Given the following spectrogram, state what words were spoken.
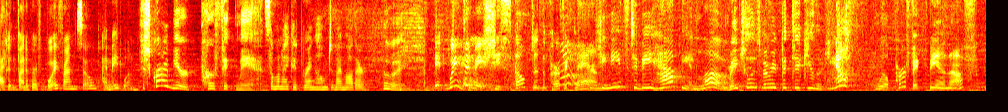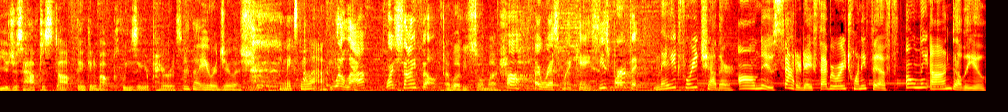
I couldn't find a perfect boyfriend, so I made one. Describe your perfect man. Someone I could bring home to my mother. Really? It winked at me! She sculpted the perfect man. She needs to be happy and loved. Rachel is very particular. Enough! Will perfect be enough? You just have to stop thinking about pleasing your parents. I thought you were Jewish. he makes me laugh. You want to laugh? Watch Seinfeld. I love you so much. Oh, I rest my case. He's perfect. Made for each other. All new Saturday, February 25th. Only on W.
